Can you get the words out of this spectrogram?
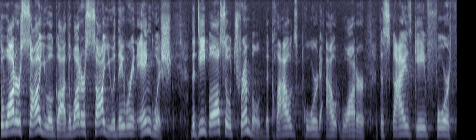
The waters saw you, O God. The waters saw you, and they were in anguish. The deep also trembled. The clouds poured out water. The skies gave forth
